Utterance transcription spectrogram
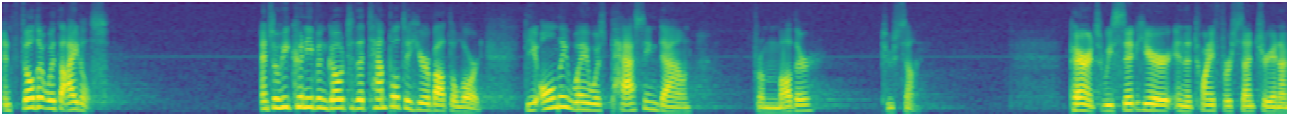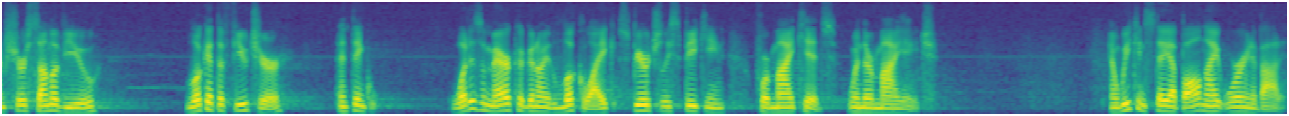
and filled it with idols. And so he couldn't even go to the temple to hear about the Lord. The only way was passing down from mother to son. Parents, we sit here in the 21st century, and I'm sure some of you look at the future and think, what is America going to look like, spiritually speaking, for my kids when they're my age? And we can stay up all night worrying about it.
